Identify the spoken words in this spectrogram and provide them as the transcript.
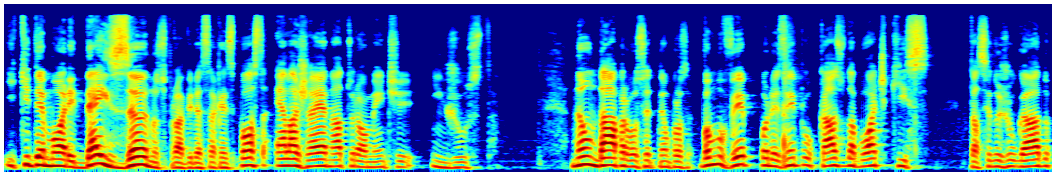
e que demore 10 anos para vir essa resposta, ela já é naturalmente injusta. Não dá para você ter um processo. Vamos ver, por exemplo, o caso da Boate Kiss, que está sendo julgado.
